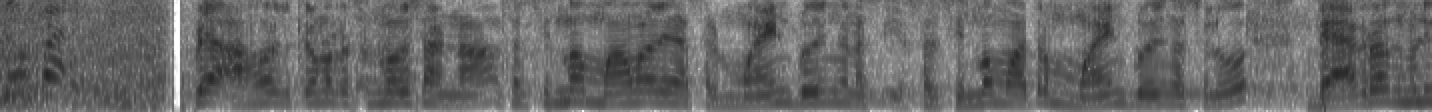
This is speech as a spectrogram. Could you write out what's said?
సూపర్. ఇప్పుడే ఆహో విక్రమార్క సినిమా చూసాను అసలు సినిమా మామూలు లేదు అసలు మైండ్ బ్లోయింగ్ అని అసలు అసలు సినిమా మాత్రం మైండ్ బ్లోయింగ్ అసలు. బ్యాక్గ్రౌండ్ నుండి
